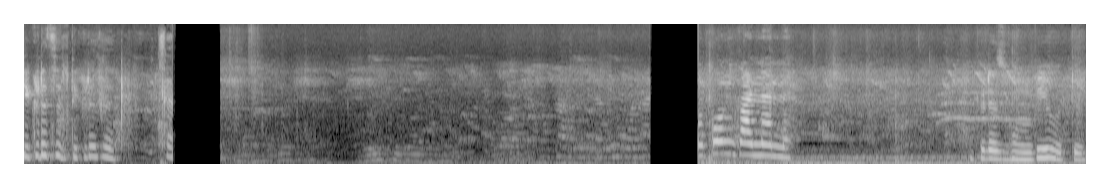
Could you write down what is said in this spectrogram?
तिकडे चल तिकडे चल. कोण काढणार नाही? इकडे झोंबी होते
